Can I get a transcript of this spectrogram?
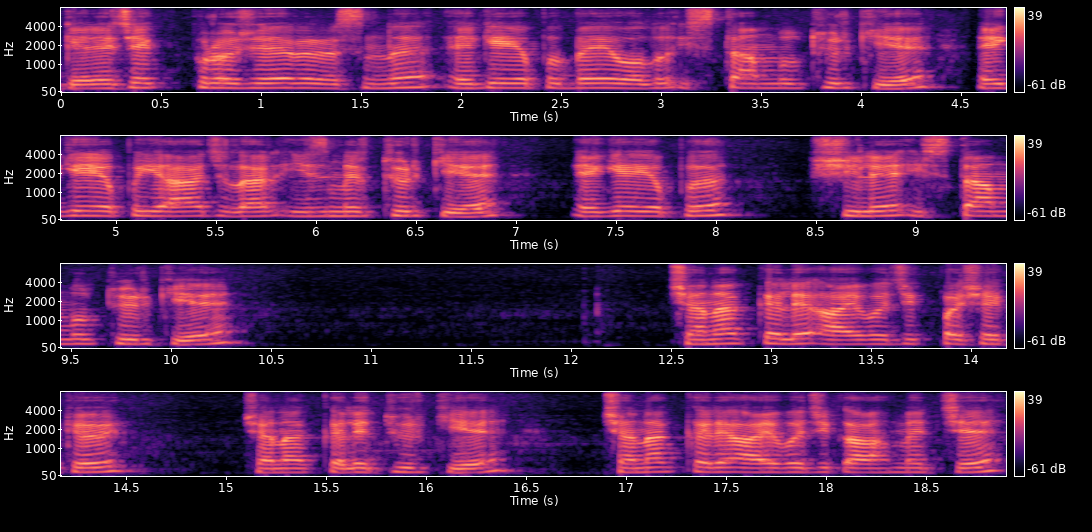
Gelecek projeler arasında Ege Yapı Beyoğlu İstanbul Türkiye, Ege Yapı Yağcılar İzmir Türkiye, Ege Yapı Şile İstanbul Türkiye, Çanakkale Ayvacık Paşaköy, Çanakkale Türkiye, Çanakkale Ayvacık Ahmetçe,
